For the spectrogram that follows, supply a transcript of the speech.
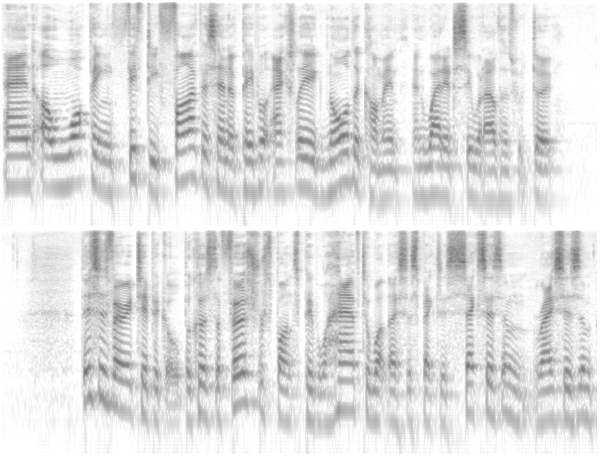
and a whopping 55% of people actually ignored the comment and waited to see what others would do. This is very typical because the first response people have to what they suspect is sexism, racism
